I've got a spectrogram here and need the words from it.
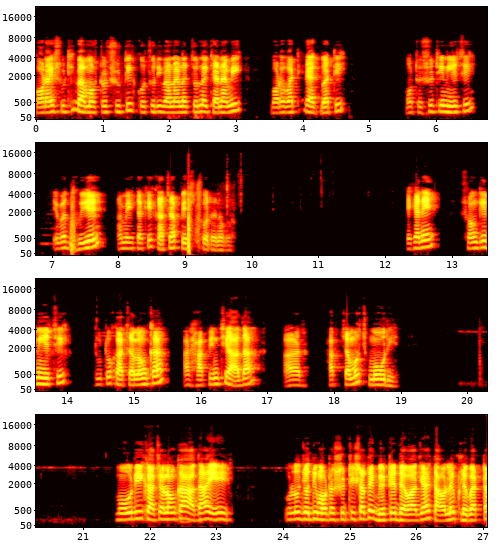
কড়াইশুঁটি বা মটরশুঁটির কচুরি বানানোর জন্য এখানে আমি বড় বাটির এক বাটি মটরশুঁটি নিয়েছি। এবার ধুয়ে আমি এটাকে কাঁচা পেস্ট করে নেব। এখানে সঙ্গে নিয়েছি দুটো কাঁচা লঙ্কা আর হাফ ইঞ্চি আদা আর হাফ চামচ মৌরি। মৌরি, কাঁচা লঙ্কা, আদা, এগুলো যদি মটরশুঁটির সাথে বেটে দেওয়া যায় তাহলে ফ্লেভারটা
